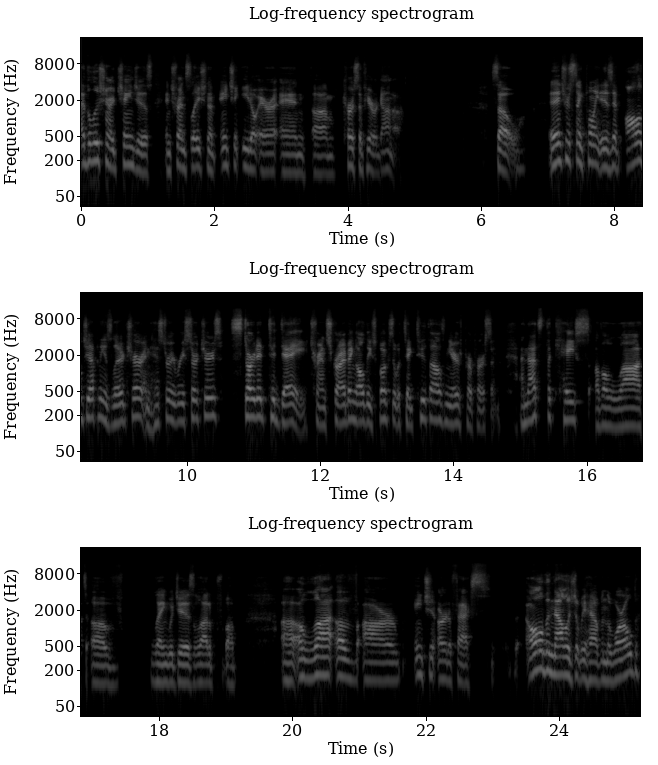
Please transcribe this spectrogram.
evolutionary changes in translation of ancient Edo era and um, cursive hiragana. So an interesting point is if all Japanese literature and history researchers started today transcribing all these books, it would take 2,000 years per person. And that's the case of a lot of languages, a lot of uh, uh, a lot of our ancient artifacts all the knowledge that we have in the world,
